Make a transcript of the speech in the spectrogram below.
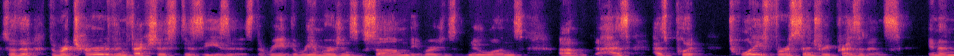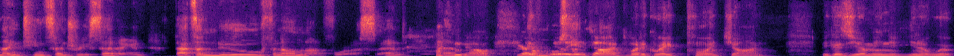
so the, the return of infectious diseases, the, re, the reemergence of some, the emergence of new ones, um, has, has put 21st century presidents in a 19th century setting. And that's a new phenomenon for us. And, and no, it really is odd. What a great point, John. Because you, I mean, you know, we're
